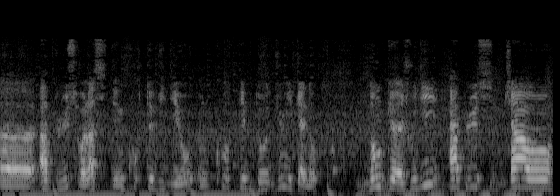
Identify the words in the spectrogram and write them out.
euh, à plus. Voilà c'était une courte vidéo, une courte hebdo du mécano. Donc euh, je vous dis à plus. Ciao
